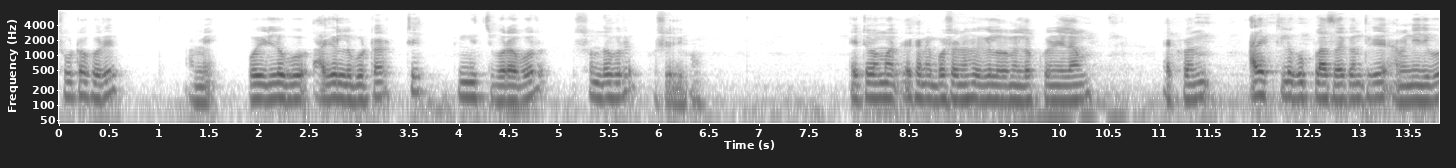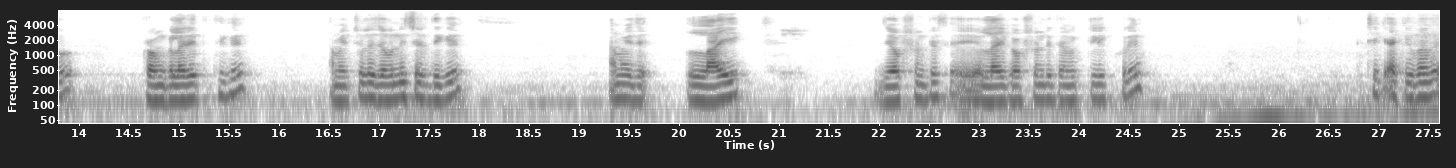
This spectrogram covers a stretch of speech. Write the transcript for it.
ছোটো করে আমি ওই লোগো আগের লোগোটার ঠিক নিচ বরাবর সুন্দর করে বসিয়ে দিব। এটাও আমার এখানে বসানো হয়ে গেল, আমি লক করে নিলাম। এখন আরেকটি লোগো প্লাস আইকন থেকে আমি নিয়ে নিব। ফ্রম গ্যালারি থেকে আমি চলে যাব নিচের দিকে। আমি যে লাইক যে অপশনটি আছে, এই লাইক অপশনটিতে আমি ক্লিক করে ঠিক একইভাবে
